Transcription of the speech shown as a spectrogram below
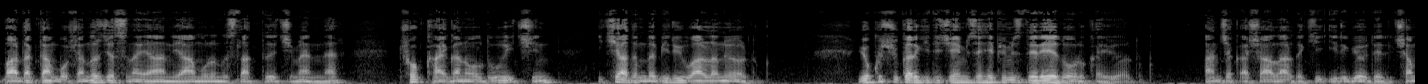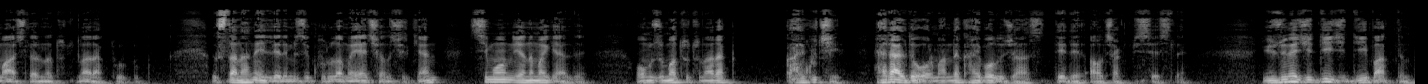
bardaktan boşanırcasına yağan yağmurun ıslattığı çimenler çok kaygan olduğu için iki adımda bir yuvarlanıyorduk. Yokuş yukarı gideceğimize hepimiz dereye doğru kayıyorduk. Ancak aşağılardaki iri gövdeli çam ağaçlarına tutunarak durduk. Islanan ellerimizi kurulamaya çalışırken Simon yanıma geldi. Omzuma tutunarak Galguçi herhalde ormanda kaybolacağız dedi alçak bir sesle. Yüzüne ciddi ciddi baktım.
